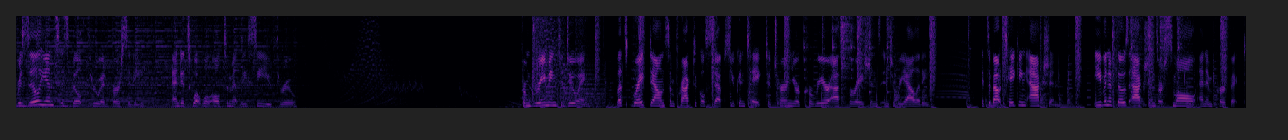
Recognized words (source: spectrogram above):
Resilience is built through adversity, and it's what will ultimately see you through. From dreaming to doing, let's break down some practical steps you can take to turn your career aspirations into reality. It's about taking action, even if those actions are small and imperfect.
